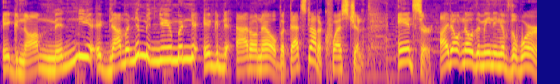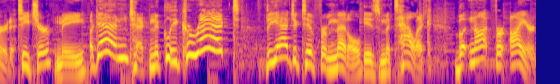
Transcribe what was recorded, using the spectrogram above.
ignominy. Ignominy. ign- I don't know, but that's not a question. Answer. I don't know the meaning of the word. Teacher. Me. Again, technically correct. The adjective for metal is metallic, but not for iron,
